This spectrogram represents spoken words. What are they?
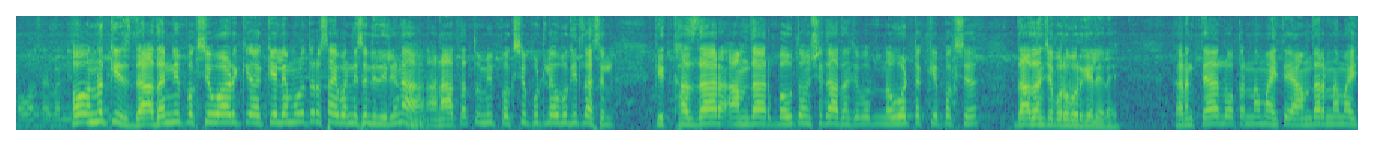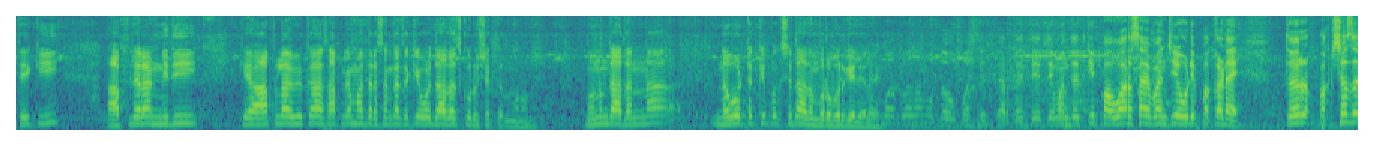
पवार साहेबांनी हो नक्कीच. दादांनी पक्ष वाढ के- केल्यामुळे तर साहेबांनी संधी दिली ना. आणि आता तुम्ही पक्ष फुटल्यावर बघितलं असेल की खासदार आमदार बहुतांशी दादांच्या बरोबर नव्वद टक्के पक्ष दादांच्या बरोबर गेलेला आहे. कारण त्या लोकांना माहिती आहे आमदारांना माहिती आहे की आपल्याला निधी किंवा आपला विकास आपल्या मतदारसंघाचा केवळ दादाच करू शकतात म्हणून. म्हणून दादांना नव्वद टक्के पक्ष दादांबरोबर गेलेला आहे. महत्त्वाचा मुद्दा उपस्थित करताय. ते ते म्हणतात की पवार साहेबांची एवढी पकड आहे. तर पक्षाचं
